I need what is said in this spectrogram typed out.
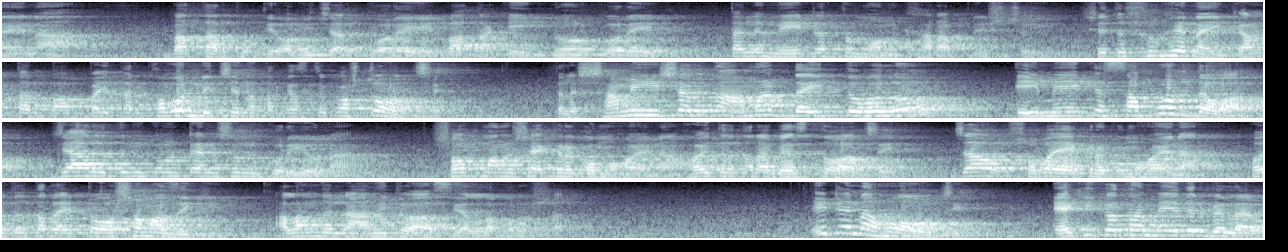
নেয় না, বা তার প্রতি অবিচার করে, বা তাকে ইগনোর করে, তাহলে মেয়েটার তো মন খারাপ নিশ্চয়ই। সে তো সুখে নাই, কারণ তার বাপ ভাই তার খবর নিচ্ছে না, তার কাছে তো কষ্ট হচ্ছে। তাহলে স্বামী হিসাবে তো আমার দায়িত্ব হলো এই মেয়েকে সাপোর্ট দেওয়া, যে আরে তুমি কোনো টেনশন করিও না। সব মানুষ একরকম হয় না, হয়তো তারা ব্যস্ত আছে, যাও, সবাই একরকম হয় না, হয়তো তারা একটু অসামাজিকই। আলহামদুলিল্লাহ, আমি তো আছি, আল্লাহ ভরসা। এটা না হওয়া উচিত। একই কথা মেয়েদের বেলায়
